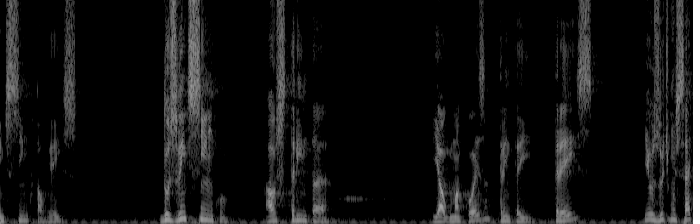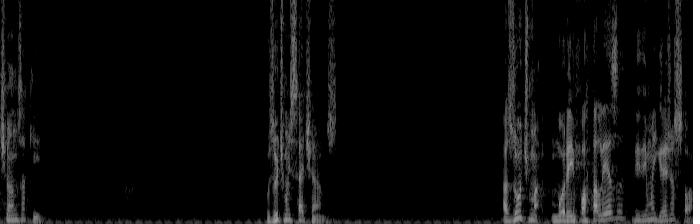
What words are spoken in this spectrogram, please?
25 talvez. Dos 25 aos 30 e alguma coisa, 33, e os últimos sete anos aqui. Os últimos sete anos. As últimas, morei em Fortaleza, vivi uma igreja só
